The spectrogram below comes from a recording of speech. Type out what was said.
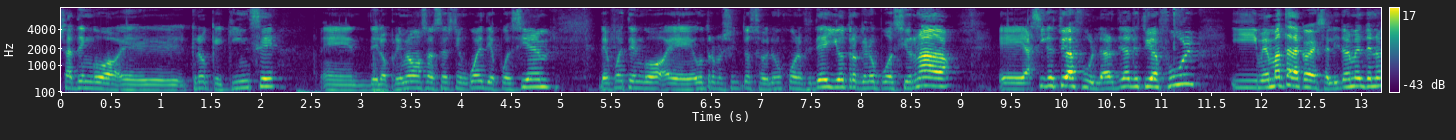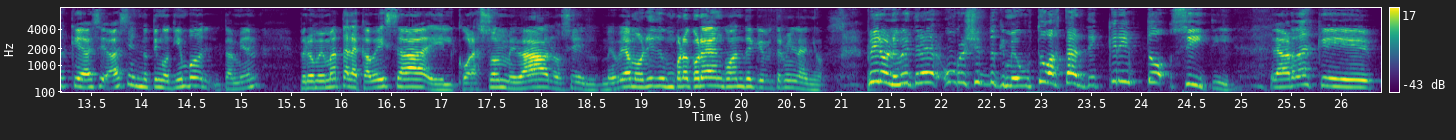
Ya tengo, creo que 15 De lo primero vamos a hacer 50 y después 100 Después tengo eh, otro proyecto sobre un juego NFT y otro que no puedo decir nada. Eh, así que estoy a full, la verdad que estoy a full y me mata la cabeza. Literalmente no es que a veces, no tengo tiempo también, pero me mata la cabeza, el corazón me da, no sé, me voy a morir de un paro cardíaco antes que termine el año. Pero le voy a traer un proyecto que me gustó bastante, Crypto City. La verdad es que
